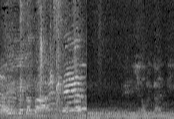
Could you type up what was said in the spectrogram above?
Poin bertambah Tiga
